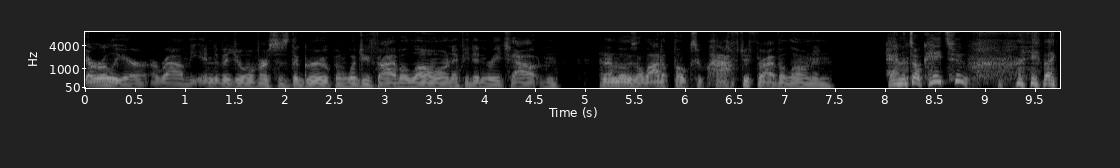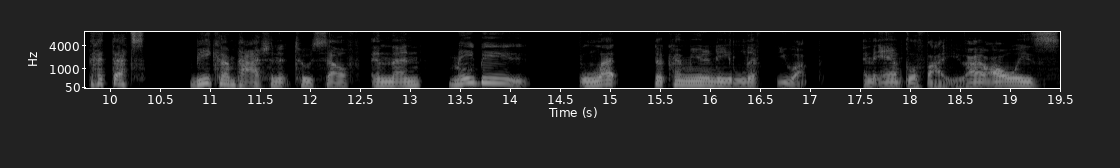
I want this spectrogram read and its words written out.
earlier around the individual versus the group and would you thrive alone if you didn't reach out and and I know there's a lot of folks who have to thrive alone and and it's okay too. like that that's be compassionate to self and then maybe let the community lift you up and amplify you. I always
